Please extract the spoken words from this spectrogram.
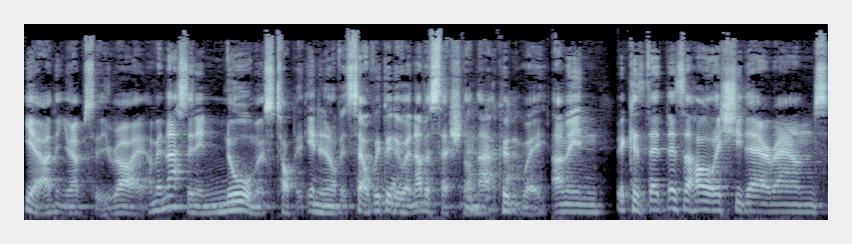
Yeah, I think you're absolutely right. I mean, that's an enormous topic in and of itself. We could do another session on that, couldn't we? I mean, because there's a whole issue there around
